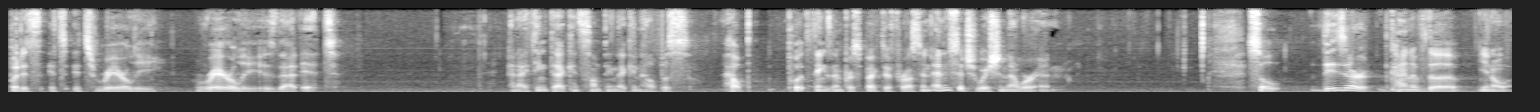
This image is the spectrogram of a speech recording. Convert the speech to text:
But it's, it's, it's rarely, rarely is that it. And I think that can something that can help us help put things in perspective for us in any situation that we're in. So these are kind of the, you know,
